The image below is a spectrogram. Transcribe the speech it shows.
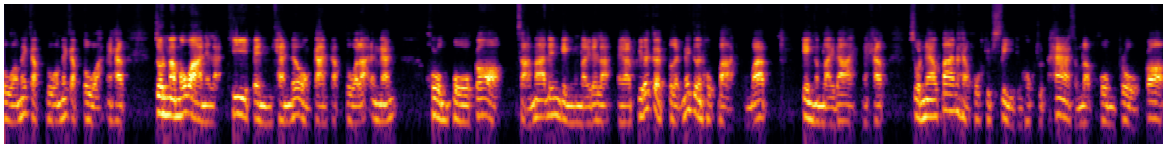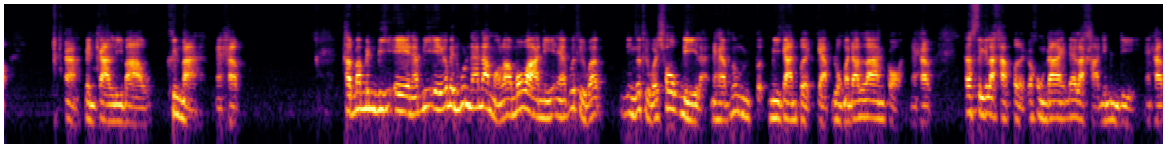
ตัวไม่กลับตัวไม่กลับตัวนะครับ จนมาเมื่อวานเนี่ยแหละที่เป็นแคนเดิลของการกลับตัวละดังนั้นโฮมโปรก็สามารถเล่นเก่งกำไรได้ละนะครับคือถ้าเกิดเปิดไม่เกิน 6 บาท ผมว่า เก่งกำไรได้นะครับ ส่วนแนวต้านแถว 6.4 ถึง 6.5 สำหรับ Home Pro ก็อ่าเป็นการรีบาวขึ้นมานะครับ ถัดมาเป็น BA นะ BA ก็เป็นหุ้นแนะนำของเราเมื่อวานนี้นะครับก็ถือว่าจริงก็ถือว่าโชคดีแหละนะครับเพิ่งมีการเปิดแกลบลงมาด้านล่างก่อนนะครับ ถ้าซื้อราคาเปิดก็คงได้ได้ราคาที่มันดีนะครับ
